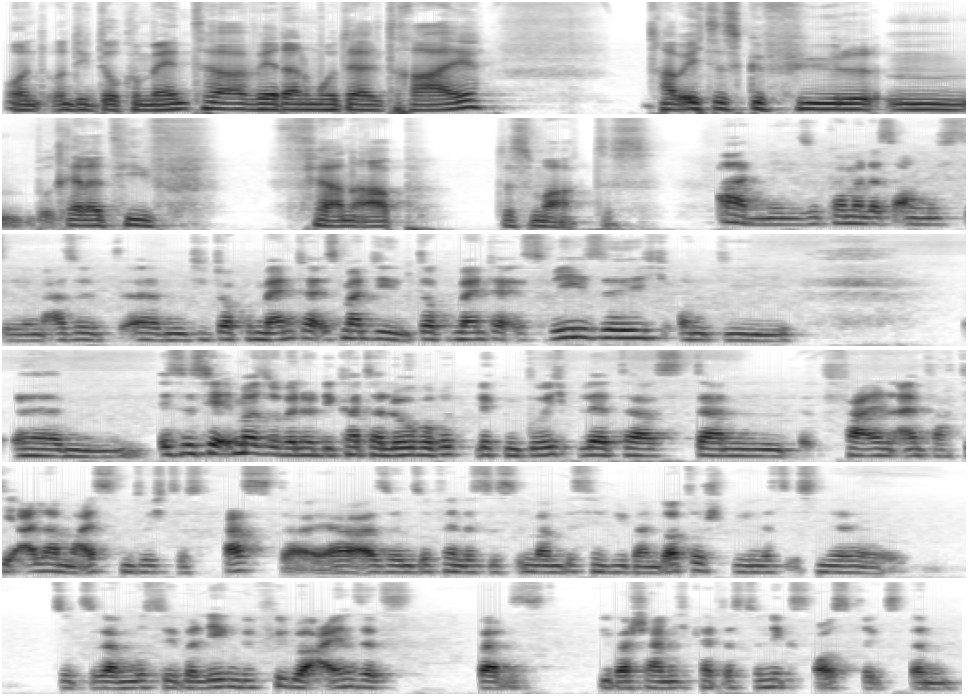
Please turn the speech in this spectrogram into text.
Und, und die Documenta wäre dann Modell 3, habe ich das Gefühl, mh, relativ fernab des Marktes. Ah, nee, so kann man das auch nicht sehen. Also ähm, die Documenta ist man, die Documenta ist riesig und die ähm, es ist ja immer so, wenn du die Kataloge rückblickend durchblätterst, dann fallen einfach die allermeisten durch das Raster. Ja? Also insofern, das ist immer ein bisschen wie beim Lottospielen. Das ist eine, sozusagen musst du überlegen, wie viel du einsetzt, weil es die Wahrscheinlichkeit, dass du nichts rauskriegst, dann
